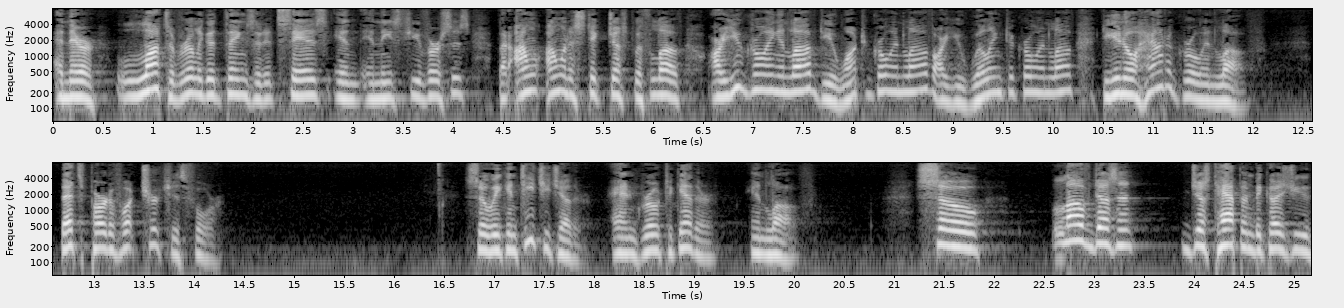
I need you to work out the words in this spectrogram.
And there are lots of really good things that it says in, in these few verses, but I, I want to stick just with love. Are you growing in love? Do you want to grow in love? Are you willing to grow in love? Do you know how to grow in love? That's part of what church is for. So we can teach each other and grow together in love. So, love doesn't just happen because you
